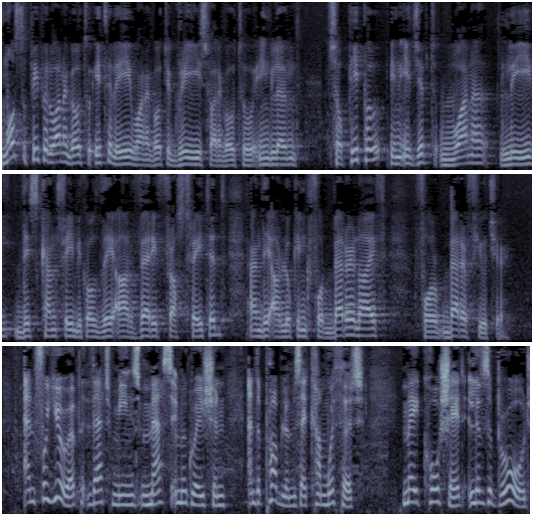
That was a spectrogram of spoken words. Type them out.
Most of people want to go to Italy, want to go to Greece, want to go to England. So people in Egypt want to leave this country because they are very frustrated and they are looking for better life, for better future. And for Europe, that means mass immigration and the problems that come with it. May Korshed lives abroad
